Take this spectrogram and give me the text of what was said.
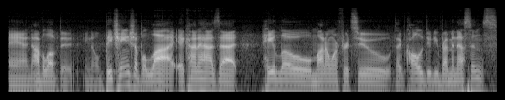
and I've loved it. You know, they changed up a lot. It kind of has that Halo, Modern Warfare 2 type Call of Duty reminiscence,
